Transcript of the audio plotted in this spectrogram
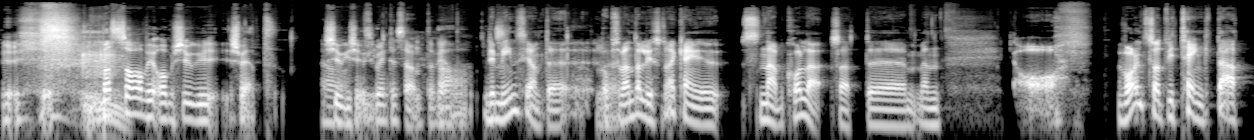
Vad sa vi om 2021? Ja, 2020. Det skulle vara intressant att veta. Ja, Det minns jag inte. Observanta lyssnare kan ju snabbkolla. Så att, eh, men ja, var det inte så att vi tänkte att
